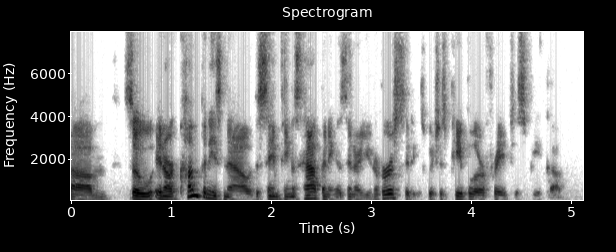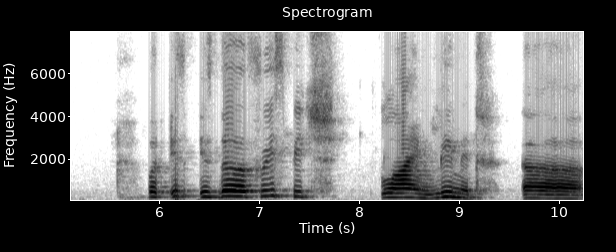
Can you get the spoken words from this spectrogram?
um, so in our companies now, the same thing is happening as in our universities, which is people are afraid to speak up. But is, is the free speech line limit uh,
